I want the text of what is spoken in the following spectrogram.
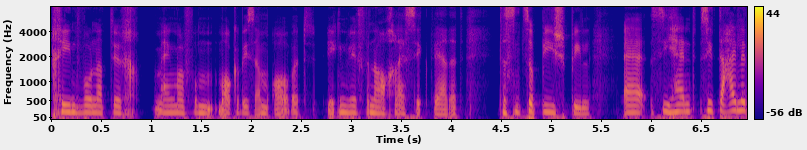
Kinder, die natürlich manchmal vom Morgen bis am Abend irgendwie vernachlässigt werden. Das sind so Beispiele. Äh, sie, haben, sie teilen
